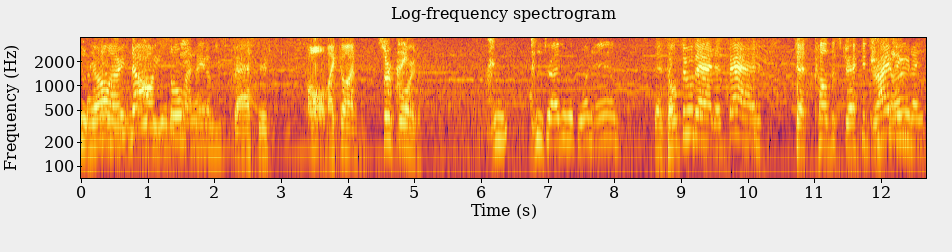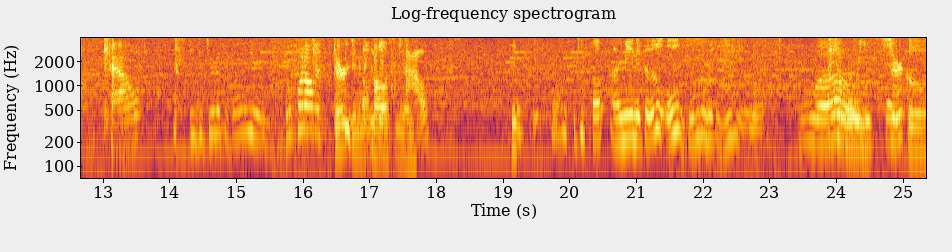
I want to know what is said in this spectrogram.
on my No, tablet. I, no, you stole my item, you bastard. Oh my god, surfboard. I'm I'm driving with one hand. That- don't do that, that's bad. That's called distracted driving, Sorry, I cow. need to turn up the volume. Don't put all this dirt in the Coliseum. cow? Why would you call? I mean, it's a little old. People don't really use it anymore. don't know what you Whoa, circle.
